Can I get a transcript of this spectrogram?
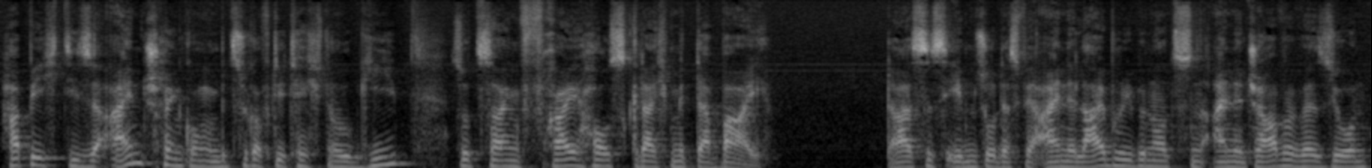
habe ich diese Einschränkungen in Bezug auf die Technologie sozusagen frei hausgleich mit dabei. Da ist es eben so, dass wir eine Library benutzen, eine Java-Version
